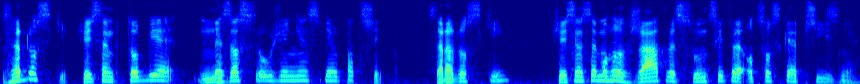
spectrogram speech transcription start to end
Z hrdosti, že jsem k tobě nezaslouženě směl patřit. Z radosti, že jsem se mohl hřát ve slunci tvé otcovské přízně,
